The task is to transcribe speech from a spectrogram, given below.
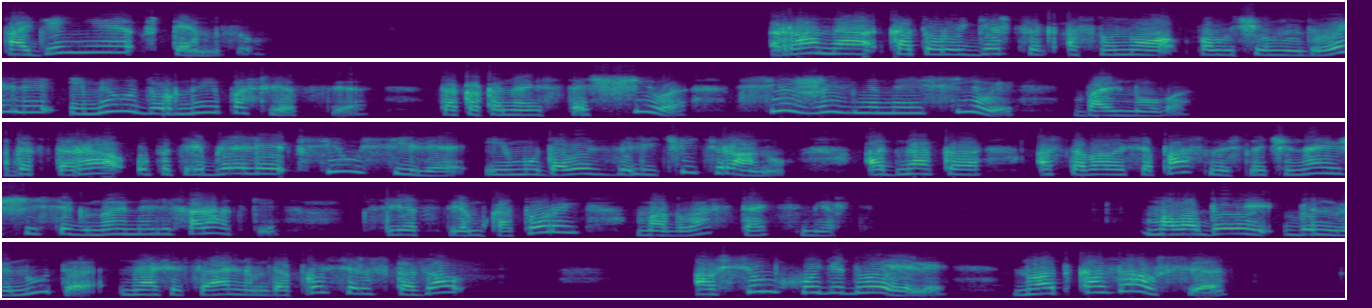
Падение в Темзу. Рана, которую герцог Асуно получил на дуэли, имела дурные последствия, так как она истощила все жизненные силы больного. Доктора употребляли все усилия, и ему удалось залечить рану, однако оставалась опасность начинающейся гнойной лихорадки, следствием которой могла стать смерть. Молодой Бенвенуто на официальном допросе рассказал о всем ходе дуэли, но отказался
